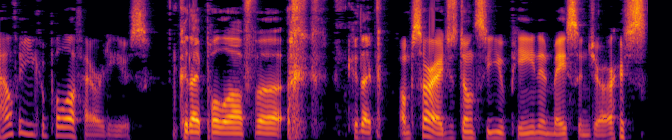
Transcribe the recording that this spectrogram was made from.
I don't think you could pull off Howard Hughes. Could I pull off? Uh, could I? I'm sorry, I just don't see you peeing in mason jars.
